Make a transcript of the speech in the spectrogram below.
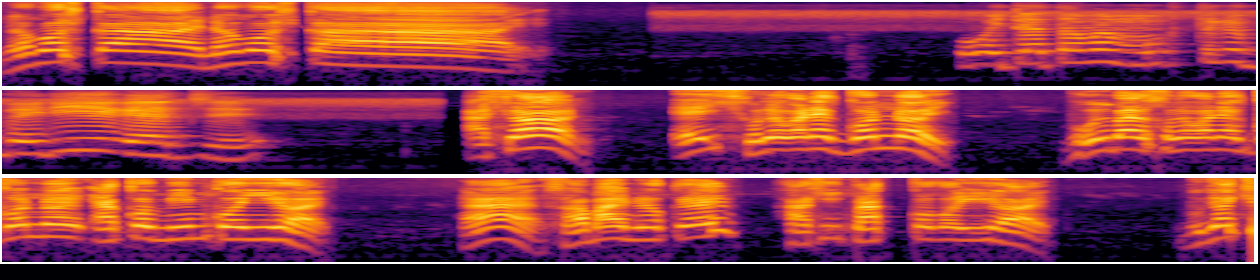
নমস্কার নমস্কার। ওইটা তো আমার মুখ থেকে বেরিয়ে গেছে। আসুন এই স্লোগানের গণ্যই ভুলবার স্লোগানের গণ্যই এক মিম করি হয়। হ্যাঁ সবাই লোকে হাসি পাক্য করি হয়। বুঝেছ?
